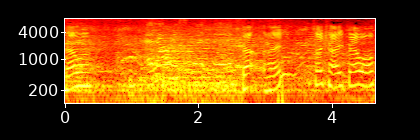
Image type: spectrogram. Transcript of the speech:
That one? Hello, Miss Hey, it's okay, bow off.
